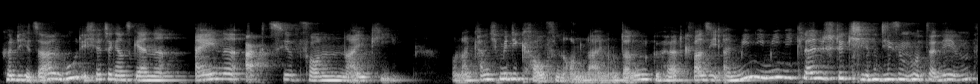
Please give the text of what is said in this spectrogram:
könnte ich jetzt sagen, gut, ich hätte ganz gerne eine Aktie von Nike. Und dann kann ich mir die kaufen online. Und dann gehört quasi ein mini, mini kleines Stückchen diesem Unternehmen,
